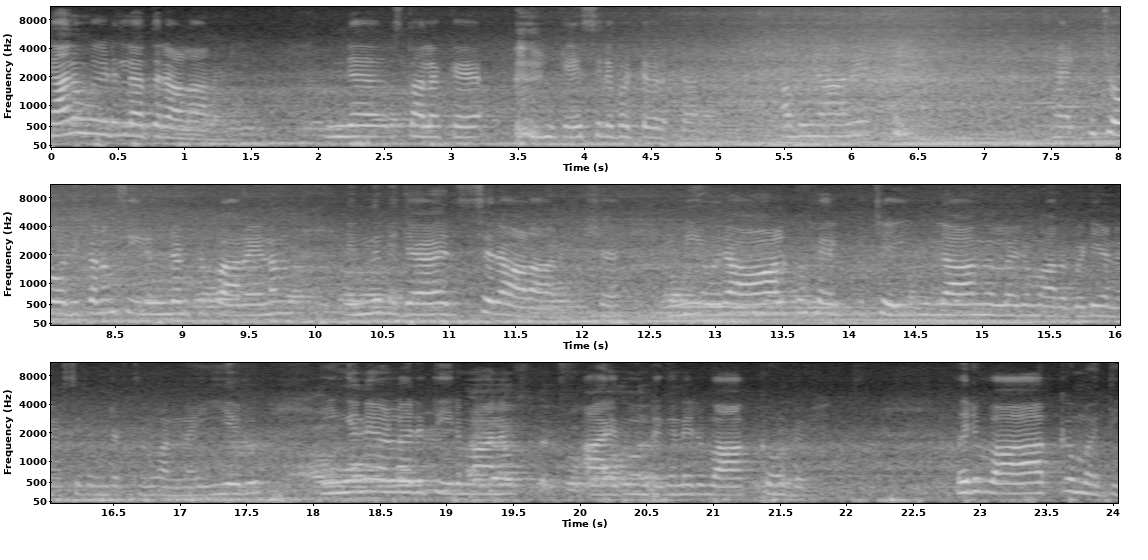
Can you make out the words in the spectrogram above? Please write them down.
ഞാനും വീടില്ലാത്ത ഒരാളാണ്. എന്റെ സ്ഥലമൊക്കെ കേസിൽ പെട്ട് കിടക്കാണ് അപ്പം ഞാൻ ഹെൽപ്പ് ചോദിക്കണം സിലുവിന്റെ അടുത്ത് പറയണം എന്ന് വിചാരിച്ച ഒരാളാണ്. പക്ഷെ ഇനി ഒരാൾക്കും ഹെൽപ്പ് ചെയ്യില്ല എന്നുള്ളൊരു മറുപടിയാണ് സിലുവിന്റെ അടുത്ത് നിന്ന് വന്നത്. ഈ ഒരു ഇങ്ങനെയുള്ളൊരു തീരുമാനം ആയതുകൊണ്ട് ഇങ്ങനെ ഒരു വാക്കുകൊണ്ട് ഒരു വാക്ക് മതി.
